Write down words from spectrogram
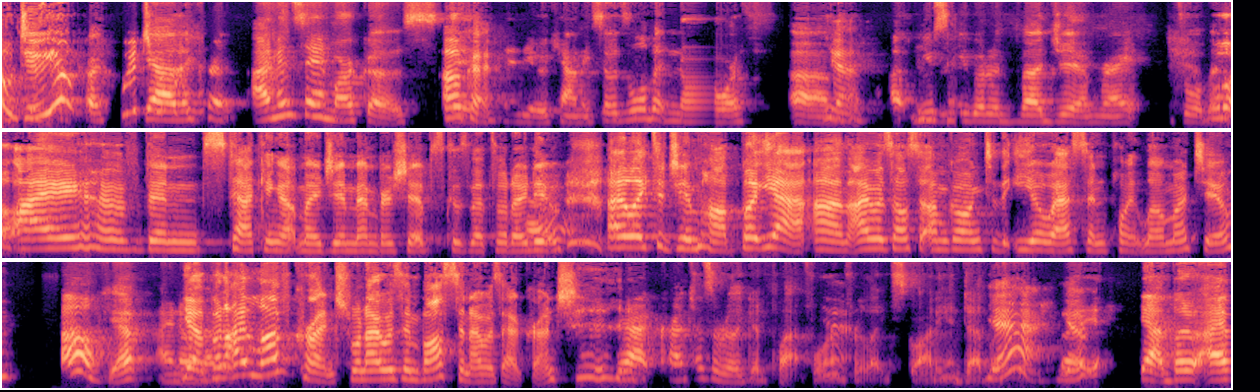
Oh, do you? Which yeah, the I'm in San Marcos. in Okay. San Diego County. So it's a little bit north. Um, Yeah. uh, you said you go to the gym, right? It's a little bit Well, north. I have been stacking up my gym memberships because that's what I do. I like to gym hop. But yeah, um, I was also, I'm going to the EOS in Point Loma too. oh, yep. I know. Yeah, but I love Crunch. When I was in Boston, I was at Crunch. yeah, Crunch has a really good platform Yeah. for like squatting and deadlifting. Yeah, yep. Yeah, but I'm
